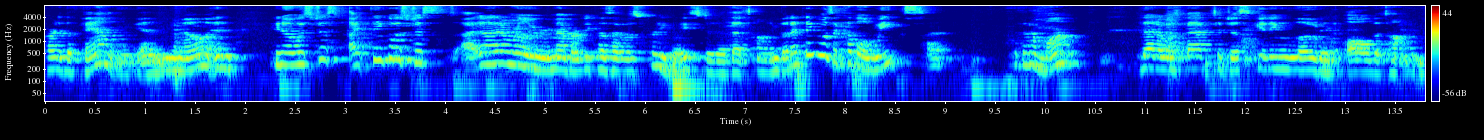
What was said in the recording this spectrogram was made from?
part of the family again, you know, and you know, it was just I think it was just I, I don't really remember because I was pretty wasted at that time, but I think it was a couple of weeks, within a month, that I was back to just getting loaded all the time.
